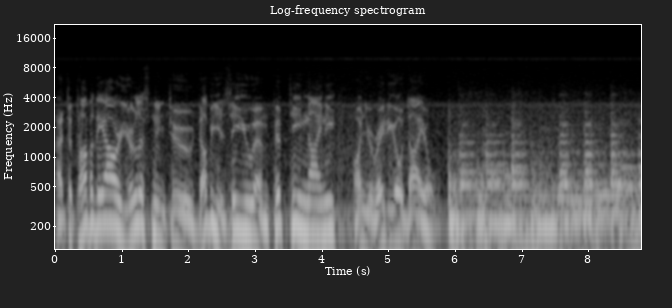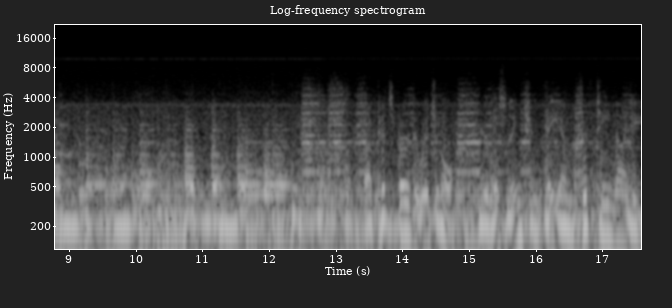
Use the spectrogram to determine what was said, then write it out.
At the top of the hour, you're listening to WZUM 1590 on your radio dial. A Pittsburgh original. You're listening to AM 1590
